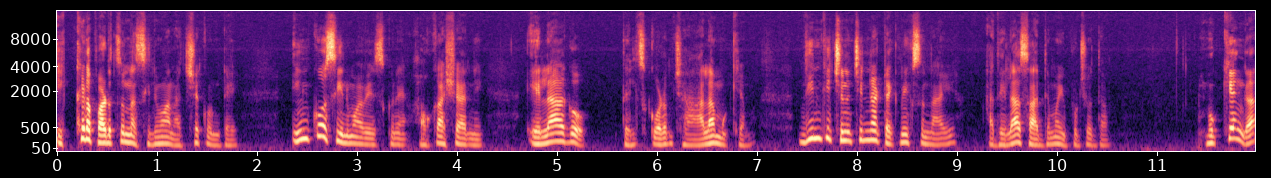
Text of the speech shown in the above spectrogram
ఇక్కడ పడుతున్న సినిమా నచ్చకుంటే ఇంకో సినిమా వేసుకునే అవకాశాన్ని ఎలాగో తెలుసుకోవడం చాలా ముఖ్యం. దీనికి చిన్న చిన్న టెక్నిక్స్ ఉన్నాయి. అది ఎలా సాధ్యమో ఇప్పుడు చూద్దాం. ముఖ్యంగా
